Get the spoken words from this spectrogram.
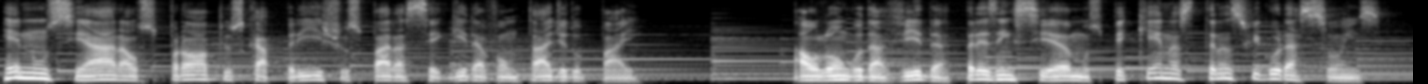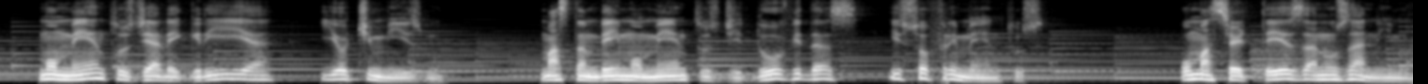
renunciar aos próprios caprichos para seguir a vontade do Pai ao longo da vida, presenciamos pequenas transfigurações, momentos de alegria e otimismo, mas também momentos de dúvidas e sofrimentos. Uma certeza nos anima:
